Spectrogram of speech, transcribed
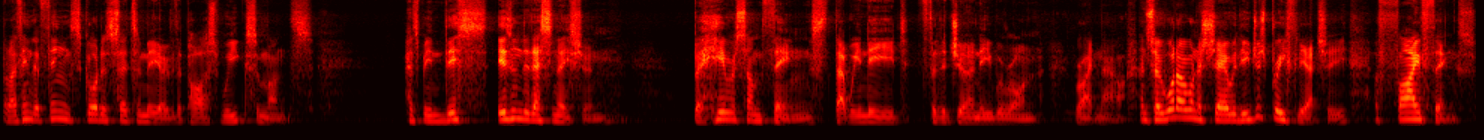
but I think the things God has said to me over the past weeks and months has been this isn't the destination, but here are some things that we need for the journey we're on right now. And so, what I want to share with you, just briefly actually, are five things.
